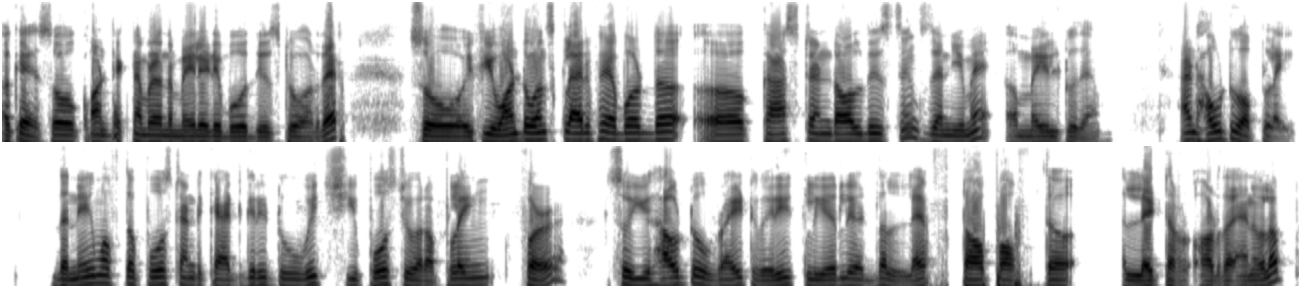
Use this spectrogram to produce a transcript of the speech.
okay so contact number and the mail id both these two are there. So if you want to once clarify about the uh, caste and all these things then you may uh, mail to them. And how to apply? The name of the post and the category to which you post you are applying for. So you have to write very clearly at the left top of the letter or the envelope.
